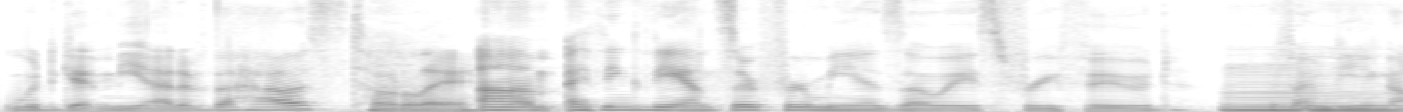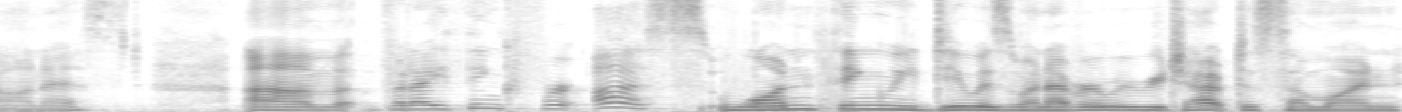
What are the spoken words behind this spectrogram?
would get me out of the house. totally. Um, I think the answer for me is always free food, if I'm being honest. Um, but I think for us, one thing we do is whenever we reach out to someone,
